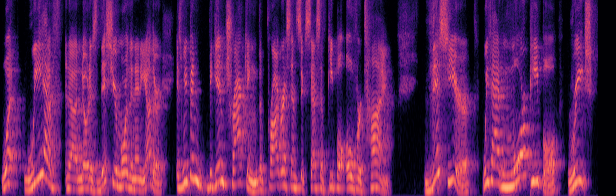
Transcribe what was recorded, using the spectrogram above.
what we have uh, noticed this year more than any other is we've been begin tracking the progress and success of people over time. This year, we've had more people reach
